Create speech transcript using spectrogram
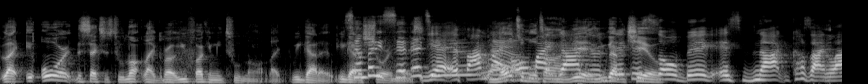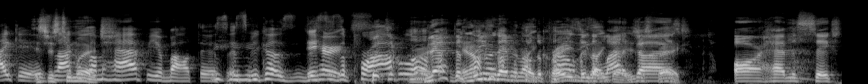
like it- or the sex is too long like bro you fucking me too long like we gotta we gotta Somebody shorten said this. that to Yeah, you? if I'm like, oh Multiple oh my times. god, Yeah, your you gotta dick chill. is so big, it's not because I like it. It's, just not too because I'm happy about this. It's mm-hmm. because this is a hurts. problem. Now, the And reason that even, becomes like, a problem is like a lot that. of guys are having sex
